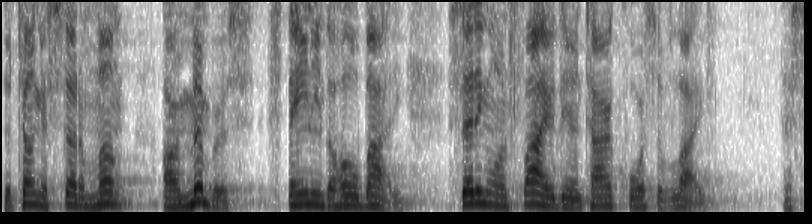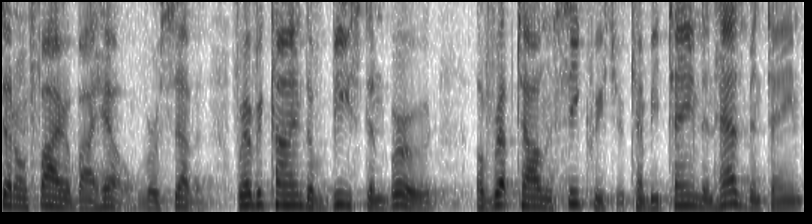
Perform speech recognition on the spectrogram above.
The tongue is set among our members, staining the whole body, setting on fire the entire course of life, and set on fire by hell. Verse 7 For every kind of beast and bird, of reptile and sea creature can be tamed and has been tamed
